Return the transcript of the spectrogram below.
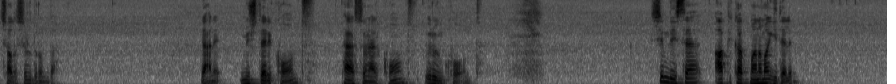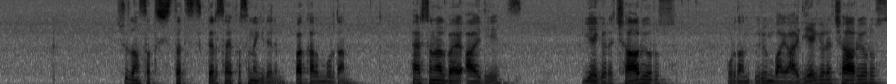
çalışır durumda. Yani müşteri kont, personel kont, ürün kont. Şimdi ise API katmanıma gidelim. Şuradan satış istatistikleri sayfasına gidelim. Bakalım buradan. Personel by ID'ye göre çağırıyoruz. Buradan ürün by ID'ye göre çağırıyoruz.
